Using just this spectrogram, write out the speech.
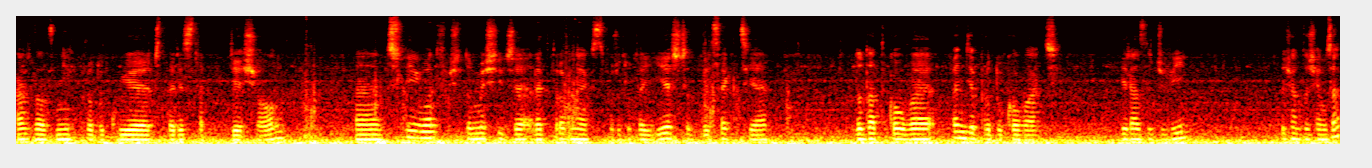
Każda z nich produkuje 450, eee, czyli łatwo się domyślić, że elektrownia jak stworzy tutaj jeszcze dwie sekcje dodatkowe, będzie produkować i razy drzwi 1800?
